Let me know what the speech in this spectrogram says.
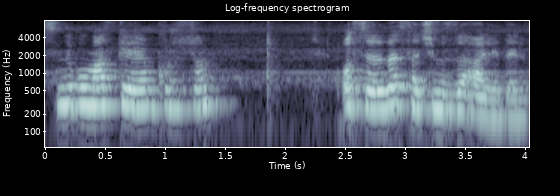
Şimdi bu maskelerim kurusun. O sırada da saçımızı halledelim.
